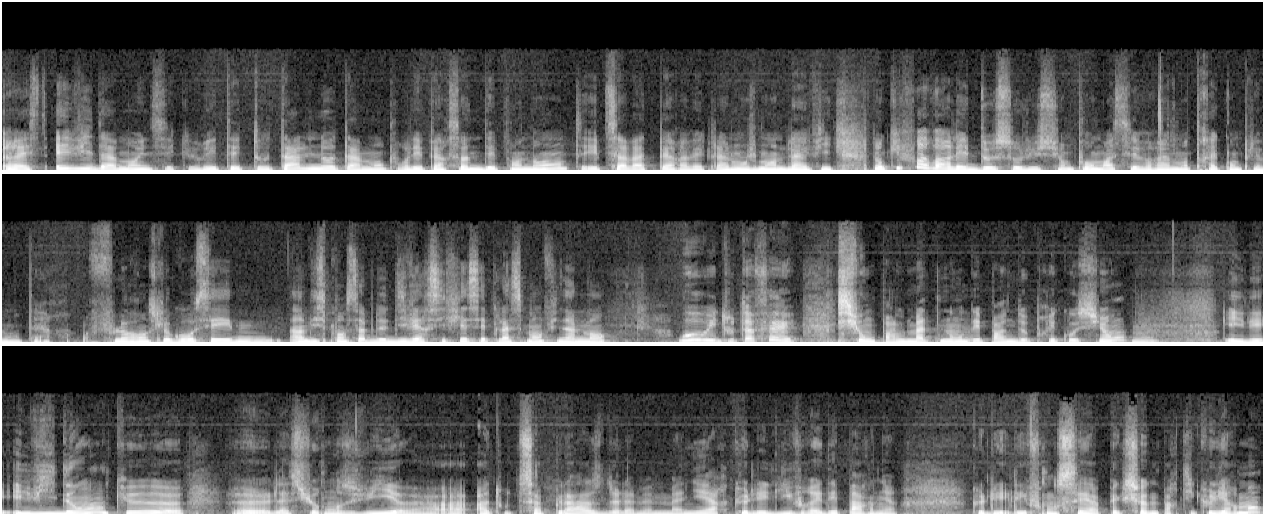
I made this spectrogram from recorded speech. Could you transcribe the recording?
reste évidemment une sécurité totale, notamment pour les personnes dépendantes et ça va de pair avec l'allongement de la vie. Donc il faut avoir les deux solutions. Pour moi, c'est vraiment très complémentaire. Florence Legros, c'est indispensable de diversifier ses placements finalement oui, oui, tout à fait. Si on parle maintenant d'épargne de précaution, mm. il est évident que euh, euh, l'assurance vie a, toute sa place de la même manière que les livrets d'épargne, que les Français affectionnent particulièrement.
